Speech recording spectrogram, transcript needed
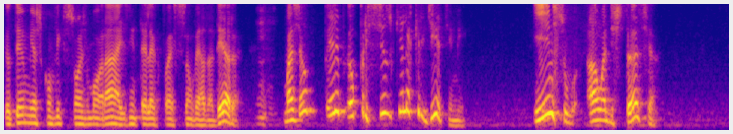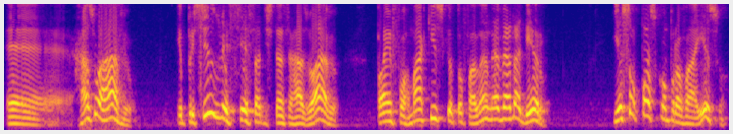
eu tenho minhas convicções morais, intelectuais que são verdadeiras, uhum. mas eu, ele, eu preciso que ele acredite em mim. E isso a uma distância é, razoável. Eu preciso vencer essa distância razoável para informar que isso que eu estou falando é verdadeiro. E eu só posso comprovar isso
